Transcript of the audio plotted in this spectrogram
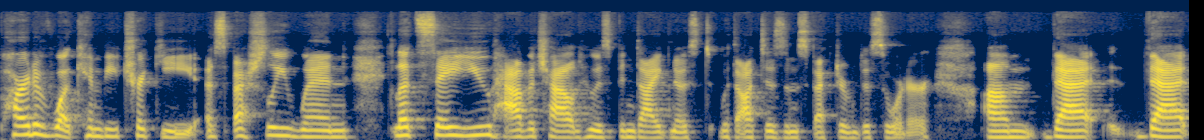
part of what can be tricky, especially when, let's say, you have a child who has been diagnosed with autism spectrum disorder, um, that that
